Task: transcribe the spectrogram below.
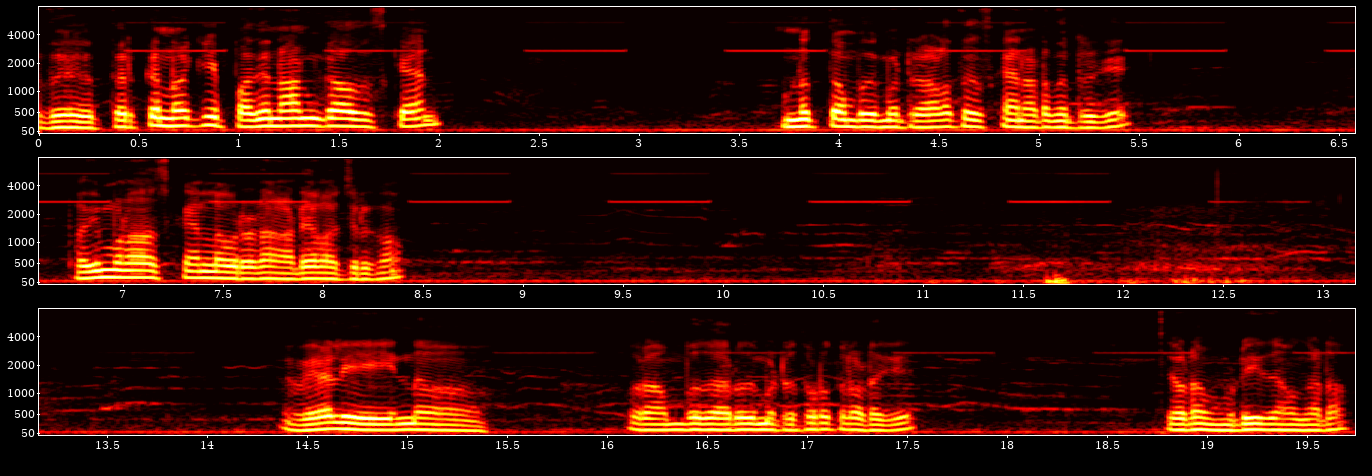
இது தெற்கு நோக்கி பதினான்காவது ஸ்கேன் முந்நூற்றம்பது மீட்டர் ஆழத்துக்கு ஸ்கேன் நடந்துகிட்ருக்கு பதிமூணாவது ஸ்கேனில் ஒரு இடம் அடையாளம் வச்சுருக்கோம். வேலி இன்னும் ஒரு ஐம்பது அறுபது மீட்டர் தூரத்தில் கிடக்கு இதோட முடியுது அவங்க இடம்.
